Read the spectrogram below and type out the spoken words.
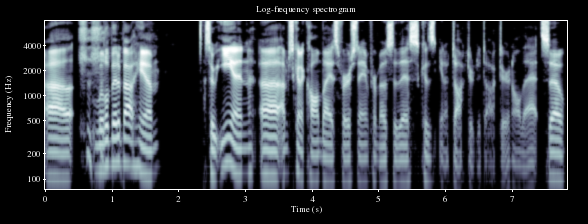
A little bit about him. So Iain, uh, I'm just going to call him by his first name for most of this because you know doctor to doctor and all that. So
